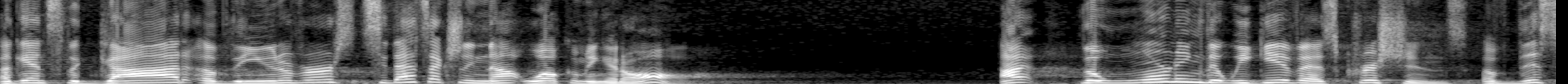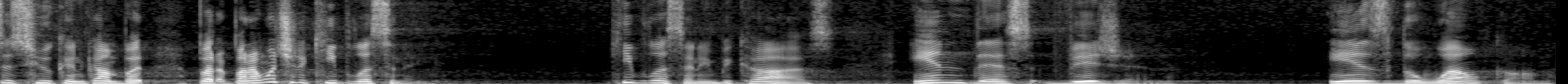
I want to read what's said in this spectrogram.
against the God of the universe? See, that's actually not welcoming at all. I, the warning that we give as Christians of this is who can come, but, but, but I want you to keep listening. Keep listening because in this vision is the welcome,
